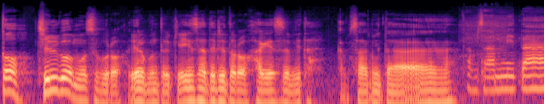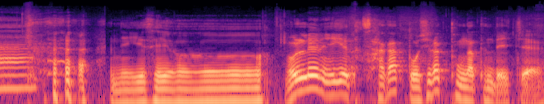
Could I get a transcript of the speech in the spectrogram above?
또 즐거운 모습으로 여러분들께 인사드리도록 하겠습니다. 감사합니다. 감사합니다. 안녕히 계세요. 원래는 이게 사각 도시락통 같은 데 있지.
